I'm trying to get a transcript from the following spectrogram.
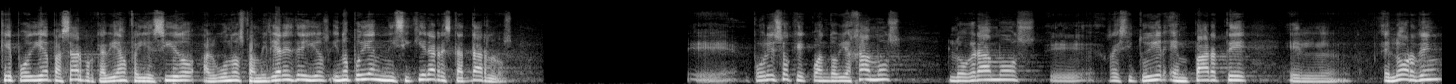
qué podía pasar porque habían fallecido algunos familiares de ellos y no podían ni siquiera rescatarlos. Eh, por eso que cuando viajamos logramos eh, restituir en parte el, el orden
